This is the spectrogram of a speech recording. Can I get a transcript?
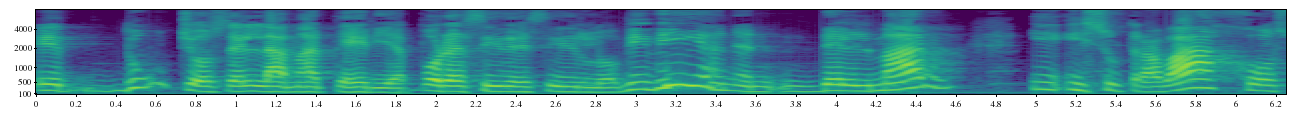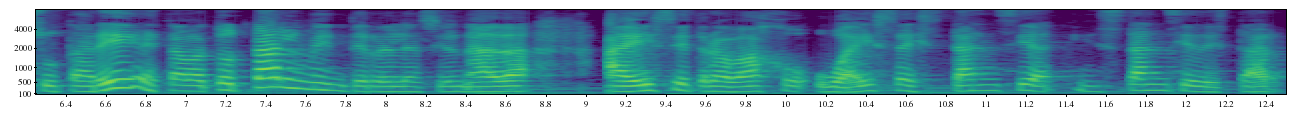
eh, duchos en la materia, por así decirlo. Vivían en, del mar y, su trabajo, su tarea estaba totalmente relacionada a ese trabajo o a esa instancia, instancia de estar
